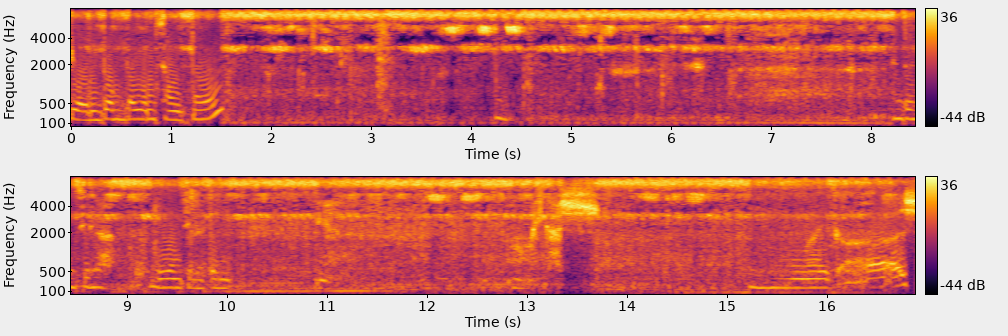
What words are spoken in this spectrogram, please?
yun. Dog ba yung mo? Nandun sila. Iwan sila dun. Ayan. Oh my gosh. Oh my gosh.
